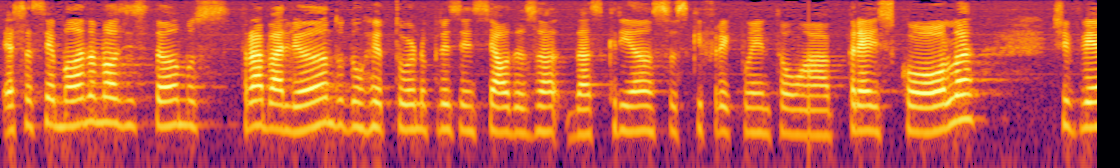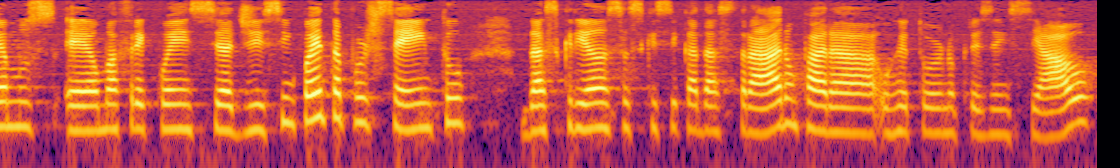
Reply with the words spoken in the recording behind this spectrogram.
Essa semana nós estamos trabalhando no retorno presencial das, das crianças que frequentam a pré-escola. Tivemos é, uma frequência de 50% das crianças que se cadastraram para o retorno presencial.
